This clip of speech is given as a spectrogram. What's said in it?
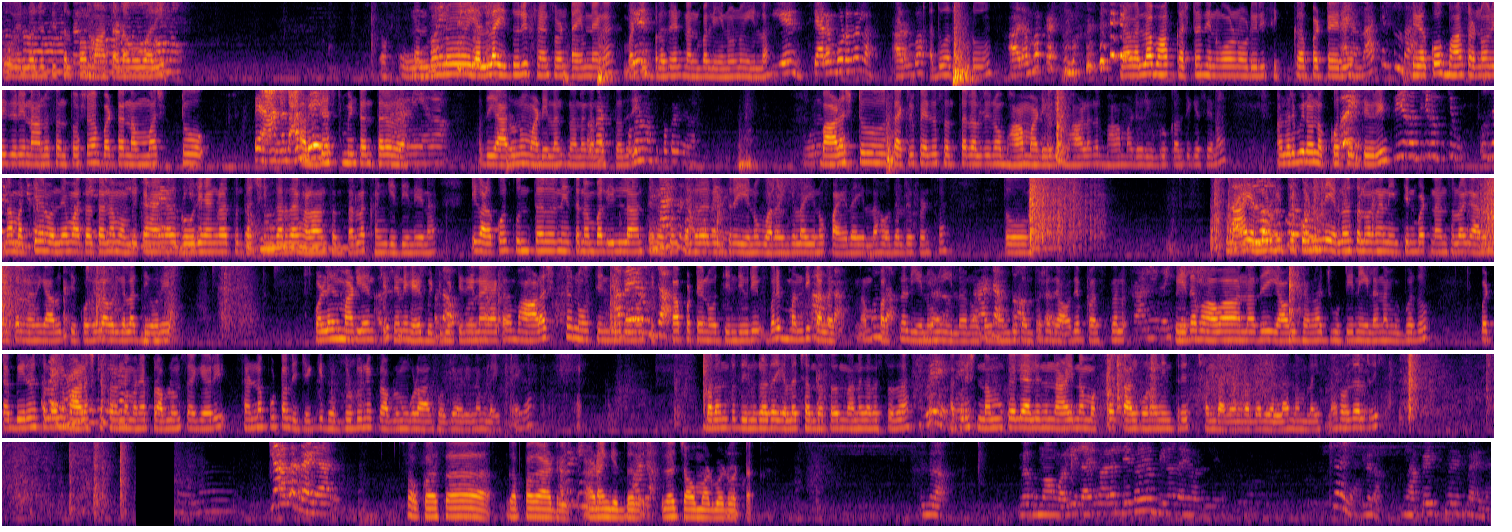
ತೋ ಎಲ್ಲರ ಜೊತೆ ಸ್ವಲ್ಪ ಮಾತಾಡೋವರಿ ನನ್ನ ಬಲ್ಲು ಎಲ್ಲ ಇದ್ದು ರೀ ಫ್ರೆಂಡ್ಸ್ ಒಂದು ಟೈಮ್ನಾಗ ಬಟ್ ಈಗ ಪ್ರೆಸೆಂಟ್ ನನ್ನ ಬಲ್ ಏನೂ ಇಲ್ಲ. ಏನ್? ಕ್ಯಾರಮ್ ಬೋರ್ಡ್ ಅದಲ್ಲ? ಅದು ಅದ ಬಿಡು. ನಾವೆಲ್ಲ ಭಾಳ ಕಷ್ಟ ದಿನಗಳು ನೋಡಿವ್ರಿ ಸಿಕ್ಕಾಪಟ್ಟೆ ರೀ. ಹೇಳ್ಕೋಗಿ ಭಾಳ ಸಣ್ಣವ್ರ ಇದೀವ್ರಿ ನಾನು ಸಂತೋಷ ಬಟ್ ನಮ್ಮಷ್ಟು ಅಡ್ಜಸ್ಟ್ಮೆಂಟ್ ಅಂತಾರ ಅದು. ಯಾರೂ ಮಾಡಿಲ್ಲ ಅಂತ ನನಗೆ ಅನಿಸ್ತದ್ರಿ. ಭಾಳಷ್ಟು ಸ್ಯಾಕ್ರಿಫೈಸಸ್ ಅಂತಾರಲ್ರಿ. ನಾವು ಭಾಳ ಮಾಡೀವ್ರಿ. ಭಾಳ ಅಂದ್ರೆ ಭಾಳ ಮಾಡೀವ್ರಿ ಇಬ್ರು ಕಲ್ತಿಗೆ ಸೇನ. ಅಂದ್ರೆ ಭೀ ನಾವು ನಕ್ಕೋತಿರ್ತೀವ್ರಿ. ನಮ್ಮ ಅತ್ತೆಯವ್ರು ಒಂದೇ ಮಾತಾಡ್ತಾರೆ ನಮ್ಮ ಅಂಬಿಕಾ ಹೆಂಗ ಗೌರಿ ಹೆಂಗೆ ಅಂತ, ಶಿಂಗಾರದಾಗ ಹಳ ಅಂತಂತಾರಲ್ಲ ಹಂಗಿದ್ದೀನಿ ನಾ ಈಗ ಅಳ್ಕೋತ ಕುಂತಾರ ನಿಂತ ನಂಬಲ್ಲಿ ಇಲ್ಲ ಅಂತ ಹೇಳ್ಕೊತ ಕುಂದ್ರ ನಿಂತ್ರೆ ಏನೂ ಬರೋಂಗಿಲ್ಲ, ಏನೂ ಫಾಯ್ದಾ ಇಲ್ಲ. ಹೌದಲ್ರಿ ಫ್ರೆಂಡ್ಸ್ ತೋ, ನಾ ಎಲ್ಲರಿಗೂ ತಿಳ್ಕೊಂಡು ಎಲ್ಲರ ಸಲುವಾಗಿ ನಾನು ನಿಂತೀನಿ ಬಟ್ ನನ್ನ ಸಲುವಾಗಿ ಯಾರು ನಿಂತಾರೆ ನನಗೆ ಯಾರೂ ತಿಳ್ಕೊಂಡಿಲ್ಲ. ಅವರಿಗೆಲ್ಲ ದೇವರೇ ಒಳ್ಳೇದು ಮಾಡಲಿ ಅಂತ ಕಿಸೇನೆ ಹೇಳಿ ಬಿಟ್ಬಿಟ್ಟಿನಿ ನಾ ಯಾಕಂದ್ರೆ ಭಾಳಷ್ಟು ನೋವು ತಿಂದೀವ್ರಿ ನಾವು ಸಿಕ್ಕಾಪಟ್ಟೆ ನೋವು ತಿಂದೀವ್ರಿ. ಬರೀ ಮಂದಿ ಕಾಲಕ್ಕೆ ನಮ್ಮ ಪರ್ಸ್ನಲ್ ಏನೂ ಇಲ್ಲ ನೋಡ್ರಿ. ನಮ್ಮದು ಸಂತೋಷದ ಯಾವುದೇ ಪರ್ಸ್ನಲ್ ಭೇದ ಭಾವ ಅನ್ನೋದೇ, ಯಾವುದೇ ಜಗಳ ಜೂಟಿನೇ ಇಲ್ಲ ನಮ್ಮಿಬ್ಬರದು. ಬಟ್ ಬೇರೆಯವ್ರ ಸಲುವಾಗಿ ಭಾಳಷ್ಟು ಸಲ ನಮ್ಮ ಮನೆ ಪ್ರಾಬ್ಲಮ್ಸ್ ಆಗ್ಯಾವ್ರಿ. ಸಣ್ಣ ಪುಟ್ಟಲ್ಲಿ ಜಗ್ಗಿ ದೊಡ್ಡ ದೊಡ್ಡನೇ ಪ್ರಾಬ್ಲಮ್ಗಳು ಆಗಿ ಹೋಗ್ಯಾವ್ರಿ ನಮ್ಮ ಲೈಫ್ನಾಗ ಬರೋಂಥ ದಿನಗಳದಾಗ ಎಲ್ಲ ಚಂದ ಆತದ ನನಗೆ ಅನಿಸ್ತದ ಅಟ್ಲೀಸ್ಟ್ ನಮ್ಮ ಕೈಲಿ ಅಲ್ಲಿಂದ ನಾಳೆ ನಮ್ಮ ಮಕ್ಕಳ ಕಾಲ್ ಗುಣ ನಿಂತ್ರೆ ಚಂದ ಆಗಂಗದ ರೀ ಎಲ್ಲ ನಮ್ಮ ಲೈಫ್ನಾಗ ಹೌದಲ್ರಿ क्या कर रहा है यार ಸಾವಕಾಸ ಗಪ್ಪಾಗ ಆಡ್ರಿ ಆಡಂಗಿದ್ದರಿ ಇಲ್ಲ ಚಾವ್ ಮಾಡ್ಬೇಡ್ರಿ ಒಟ್ಟ इंदिरा मैं घुमाऊंगा ये लाइन वाला लेगा या बिना लाइन वाला लेगा क्या यार इधर आ। यहाँ पे इसमें एक लाइन है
